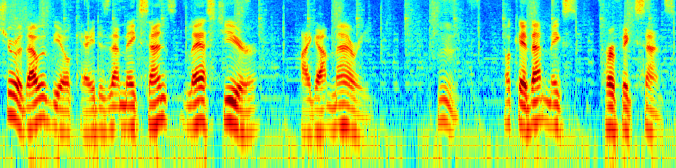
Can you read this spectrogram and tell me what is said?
Sure, that would be okay. Does that make sense? Last year, I got married. Hmm. Okay, that makes perfect sense.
